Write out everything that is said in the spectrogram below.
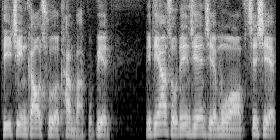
低进高出的看法不变，一定要锁定今天节目哦，谢谢。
